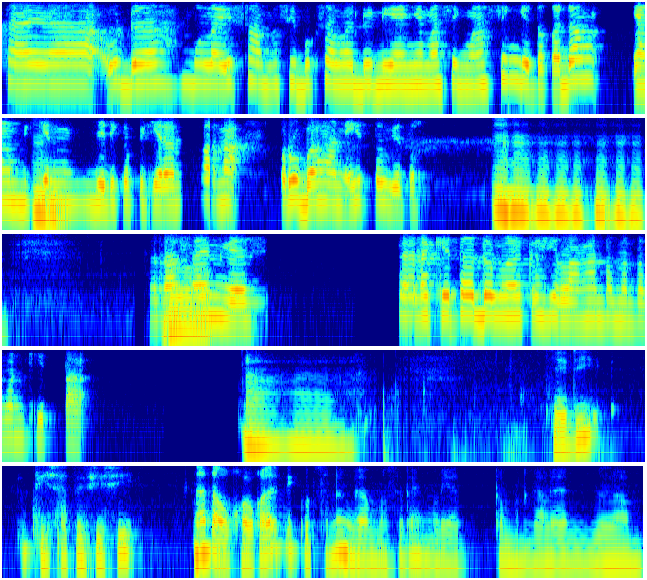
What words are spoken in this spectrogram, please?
kayak udah mulai sama sibuk sama dunianya masing-masing gitu. Kadang yang bikin Mhm. jadi kepikiran tuh karena perubahan itu gitu. Mhm. Kalau nggak sih? Karena kita udah mulai kehilangan teman-teman kita. Ah. Jadi di satu sisi nggak tahu kalau kalian ikut seneng nggak maksudnya ngelihat temen kalian dalam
